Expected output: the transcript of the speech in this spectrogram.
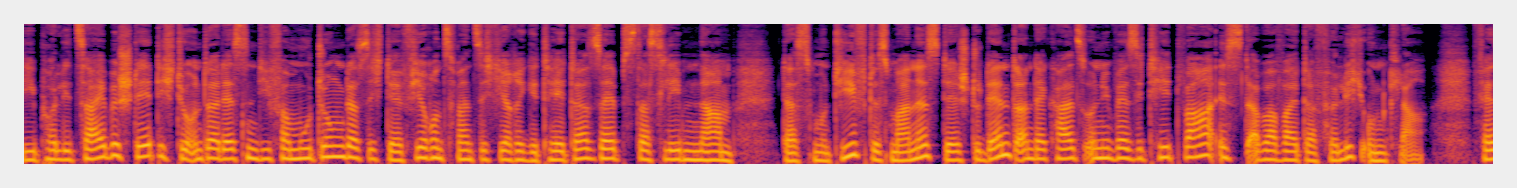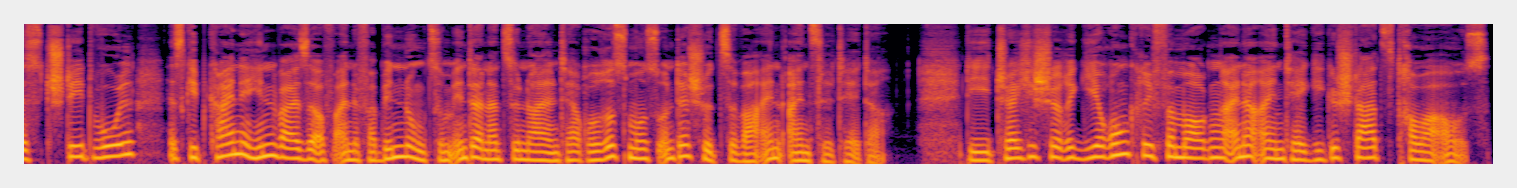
Die Polizei bestätigte unterdessen die Vermutung, dass sich der 24-jährige Täter selbst das Leben nahm. Das Motiv des Mannes, der Student an der Karls-Universität war, ist aber weiter völlig unklar. Fest steht wohl, es gibt keine Hinweise auf eine Verbindung zum internationalen Terrorismus und der Schütze war ein Einzeltäter. Die tschechische Regierung rief für morgen eine eintägige Staatstrauer aus.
